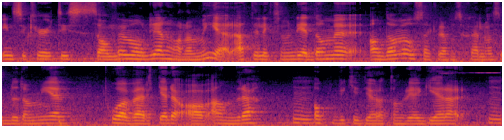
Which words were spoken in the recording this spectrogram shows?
insecurities som... Förmodligen har de mer. Att det liksom det, de är, om de är osäkra på sig själva så blir de mer påverkade av andra. Mm, Och vilket gör att de reagerar. mm,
